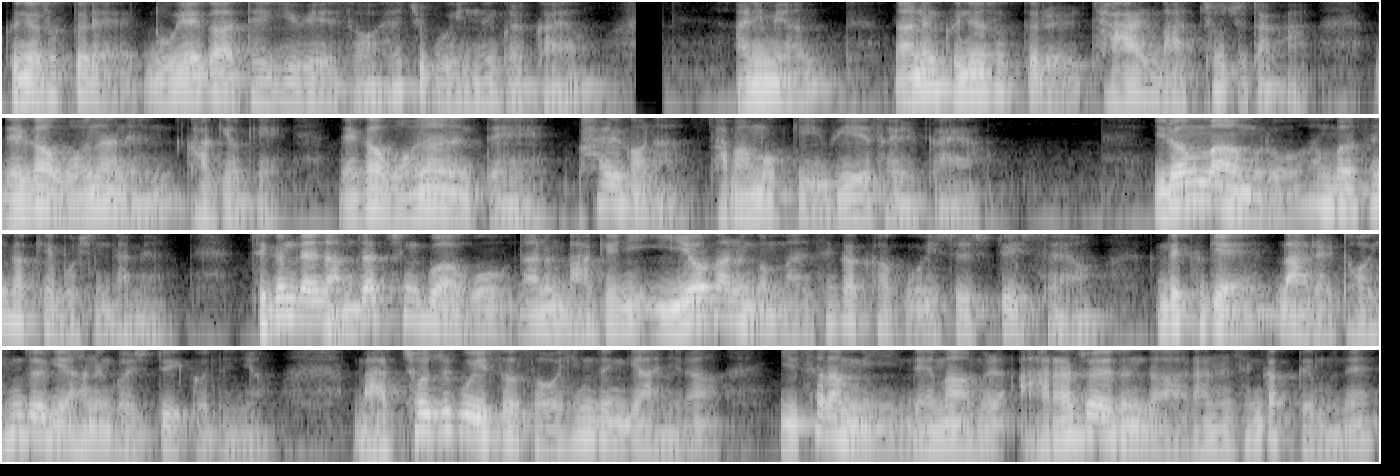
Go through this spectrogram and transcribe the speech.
그 녀석들의 노예가 되기 위해서 해주고 있는 걸까요? 아니면 나는 그 녀석들을 잘 맞춰주다가 내가 원하는 가격에 내가 원하는 때에 팔거나 잡아먹기 위해서일까요? 이런 마음으로 한번 생각해 보신다면 지금 내 남자친구하고 나는 막연히 이어가는 것만 생각하고 있을 수도 있어요. 근데 그게 나를 더 힘들게 하는 걸 수도 있거든요. 맞춰주고 있어서 힘든 게 아니라 이 사람이 내 마음을 알아줘야 된다라는 생각 때문에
